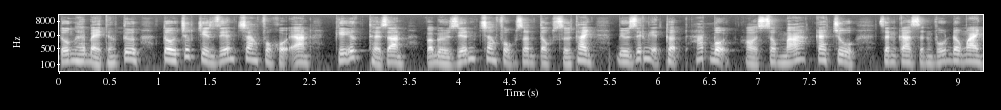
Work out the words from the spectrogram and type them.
Tối ngày 7 tháng 4 tổ chức trình diễn trang phục Hội An, ký ức thời gian và biểu diễn trang phục dân tộc xứ Thanh, biểu diễn nghệ thuật hát bội, hò sông mã, ca trù, dân ca dân vũ Đông Anh.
